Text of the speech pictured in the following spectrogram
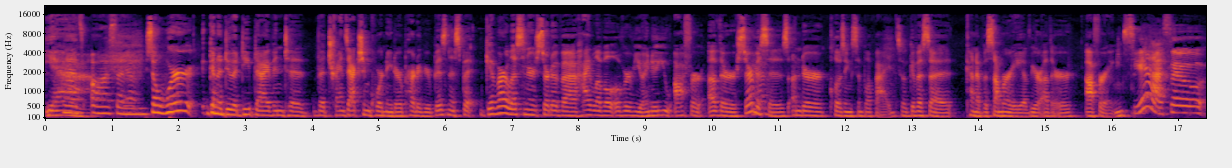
Yeah. That's awesome. Yeah. So we're going to do a deep dive into the transaction coordinator part of your business, but give our listeners sort of a high level overview. I know you offer other services yeah. under Closing Simplified. So give us a kind of a summary of your other offerings. Yeah, so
